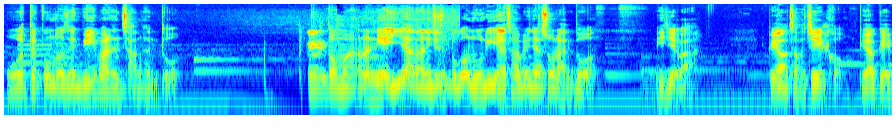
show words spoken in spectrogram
我的工作时间比一般人长很多，嗯，懂吗？那你也一样啊，你就是不够努力啊，才会被人家说懒惰，理解吧？不要找借口，不要给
